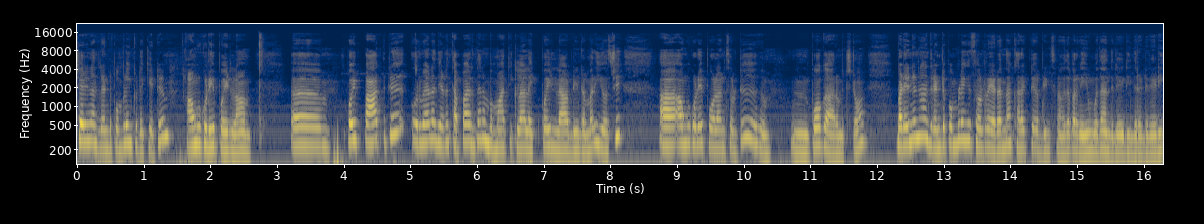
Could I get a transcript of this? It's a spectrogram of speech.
சரி நான் அந்த ரெண்டு பொம்பளைங்க கூட கேட்டு அவங்க கூடயே போயிடலாம். போய் பார்த்துட்டு ஒரு வேளை அந்த இடம் தப்பாக இருந்தால் நம்ம மாற்றிக்கலாம் லைக் போயிடலாம் அப்படின்ற மாதிரி யோசிச்சு அவங்க கூடயே போகலான்னு சொல்லிட்டு போக ஆரம்பிச்சிட்டோம். பட் என்னென்னா அந்த ரெண்டு பொம்பளைங்க சொல்கிற இடம் தான் கரெக்டு அப்படின்னு சொன்னாங்க. பாருங்கள் இவங்க தான் அந்த லேடி இந்த ரெண்டு லேடி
